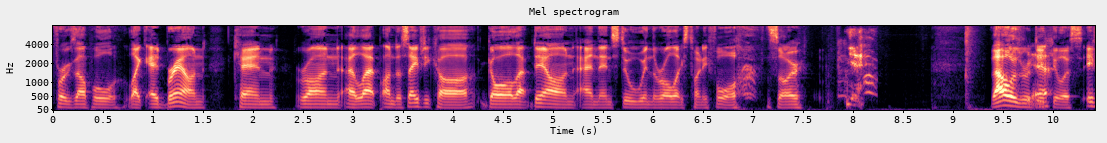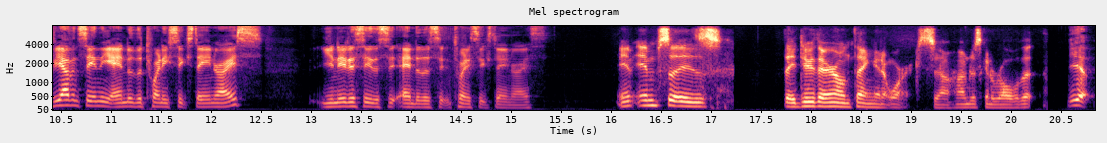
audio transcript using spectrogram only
for example, like Ed Brown, can run a lap under safety car, go a lap down, and then still win the Rolex 24. so Yeah. That was ridiculous. If you haven't seen the end of the 2016 race, you need to see the end of the 2016 race. I- IMSA is they do their own thing and it works. So I'm just going to roll with it. Yep.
